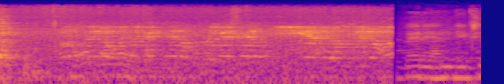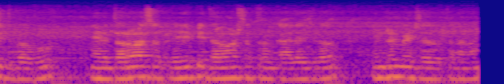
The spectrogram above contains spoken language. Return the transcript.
నా పేరు ఎన్ దీక్షిత్ బాబు. నేను దొరవాస ఏపీ దొరవాసపురం కాలేజీలో ఇంటర్మీడియట్ చదువుతున్నాను.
